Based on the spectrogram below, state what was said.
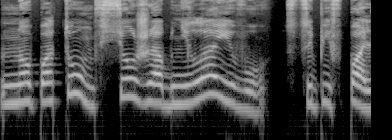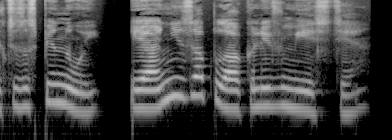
но потом все же обняла его, сцепив пальцы за спиной, и они заплакали вместе.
